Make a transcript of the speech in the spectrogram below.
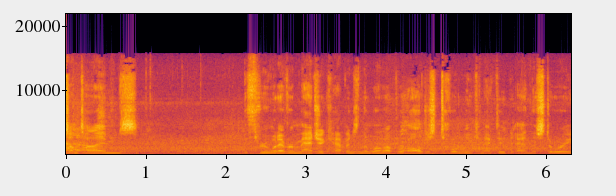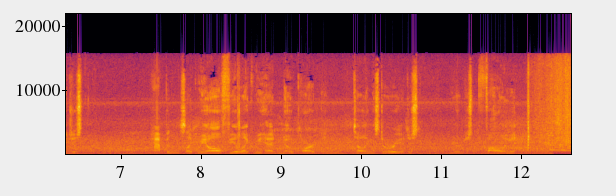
Sometimes, through whatever magic happens in the warm up, we're all just totally connected, and the story just happens. Like we all feel like we had no part in telling the story. It just we were just following it.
